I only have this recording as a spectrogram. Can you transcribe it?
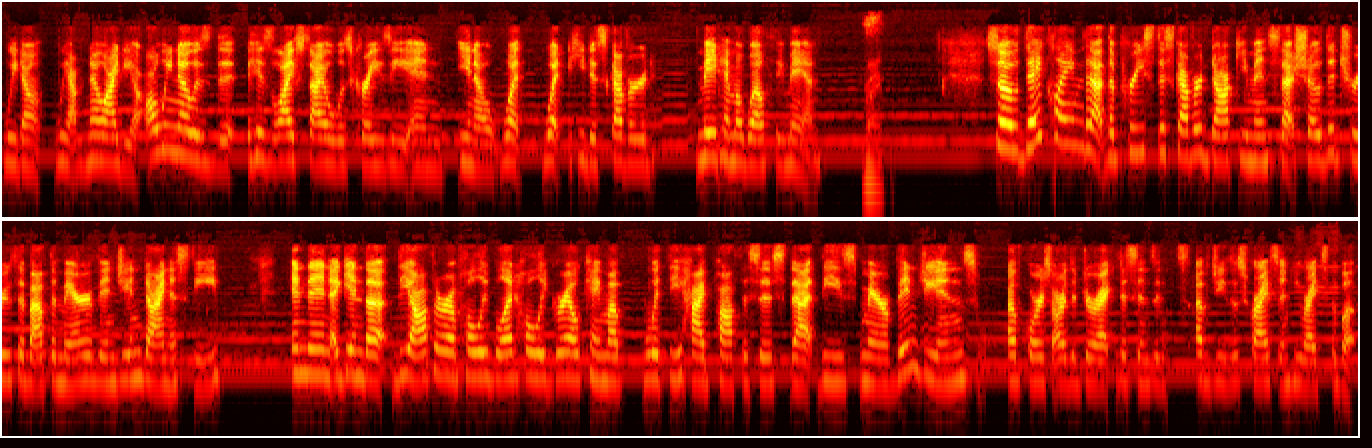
We don't we have no idea. All we know is that his lifestyle was crazy and you know what what he discovered made him a wealthy man. Right. So they claim that the priest discovered documents that showed the truth about the Merovingian dynasty. And then again, the, the author of Holy Blood, Holy Grail came up with the hypothesis that these Merovingians, of course, are the direct descendants of Jesus Christ, and he writes the book.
